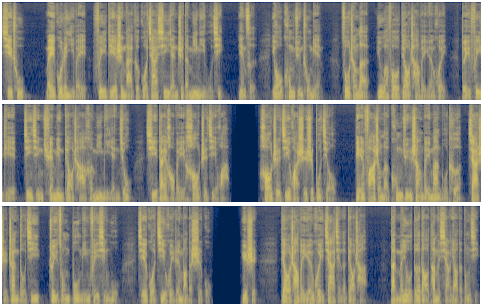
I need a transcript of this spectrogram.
起初。美国人以为飞碟是哪个国家新研制的秘密武器，因此由空军出面组成了 UFO 调查委员会，对飞碟进行全面调查和秘密研究，其代号为“浩志计划”。浩志计划实施不久，便发生了空军上尉曼鲁特驾驶战斗机追踪不明飞行物，结果机毁人亡的事故。于是，调查委员会加紧了调查，但没有得到他们想要的东西。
